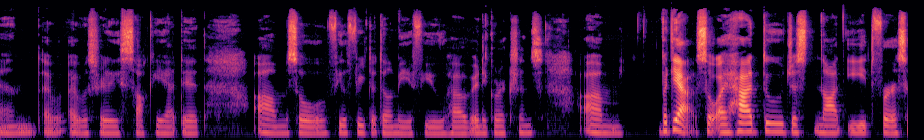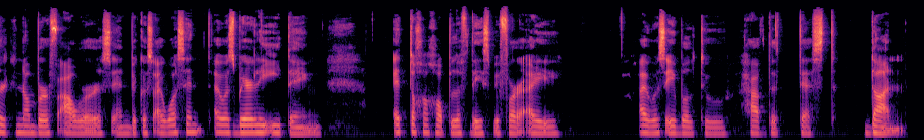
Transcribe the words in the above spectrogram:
and I, I was really sucky at it. Um, so feel free to tell me if you have any corrections. Um, but yeah, so I had to just not eat for a certain number of hours, and because I wasn't, I was barely eating. It took a couple of days before I, I was able to have the test done,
